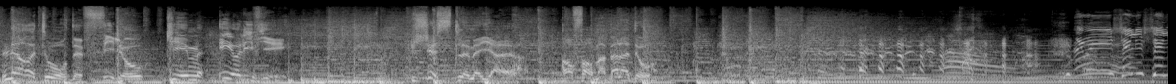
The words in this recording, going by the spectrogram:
Le retour de Philo, Kim et Olivier. Juste le meilleur. En format balado.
